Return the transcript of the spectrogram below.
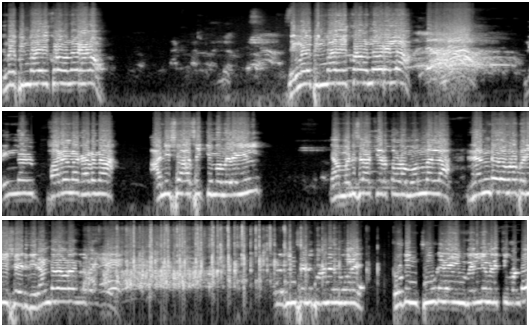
നിങ്ങൾ പിൻവാതിൽ കൂടെ വന്നവരാണോ? നിങ്ങൾ പിൻവാതിൽ കൂടെ വന്നവരല്ല. നിങ്ങൾ ഭരണഘടന അനുശാസിക്കുന്ന നിലയിൽ ഞാൻ മനസ്സിലാക്കിയിടത്തോളം ഒന്നല്ല രണ്ട് തവണ പരീക്ഷ എഴുതി. രണ്ട് തവണ നിങ്ങൾ വിൻസെന്റ് പറഞ്ഞതുപോലെ കൊടും ചൂടിനെയും വെല്ലുവിളിച്ചുകൊണ്ട്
